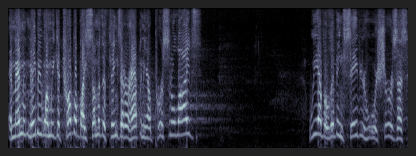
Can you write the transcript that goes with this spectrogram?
and maybe when we get troubled by some of the things that are happening in our personal lives, we have a living Savior who assures us,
